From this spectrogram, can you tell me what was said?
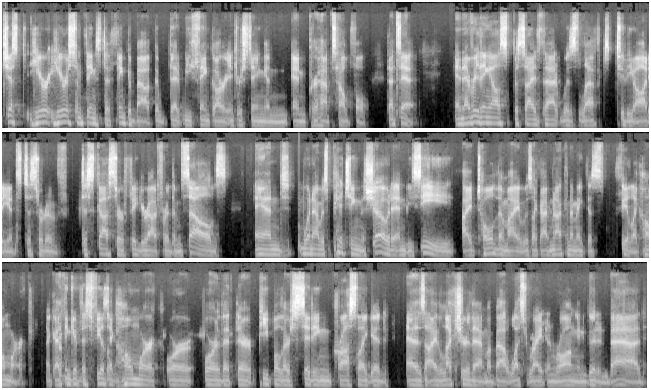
just here, here are some things to think about that, that we think are interesting and, and perhaps helpful. That's it. And everything else besides that was left to the audience to sort of discuss or figure out for themselves. And when I was pitching the show to NBC, I told them I was like, I'm not going to make this feel like homework. Like I think if this feels like homework or or that their people are sitting cross-legged as I lecture them about what's right and wrong and good and bad,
